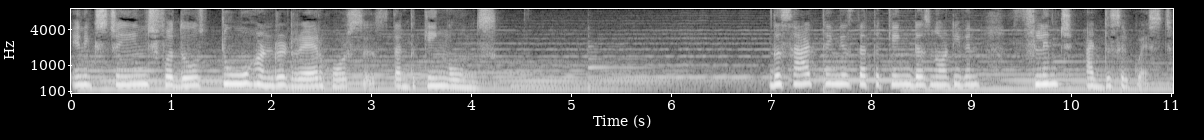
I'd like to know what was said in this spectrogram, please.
in exchange for those 200 rare horses that the king owns. The sad thing is that the king does not even flinch at this request.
